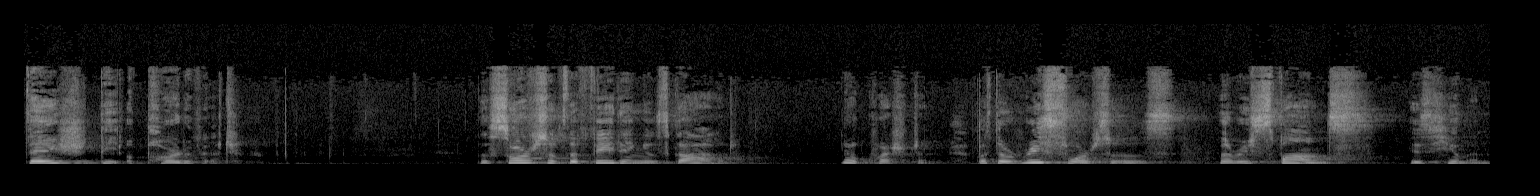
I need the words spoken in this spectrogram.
They should be a part of it. The source of the feeding is God, no question. But the resources, the response is human.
